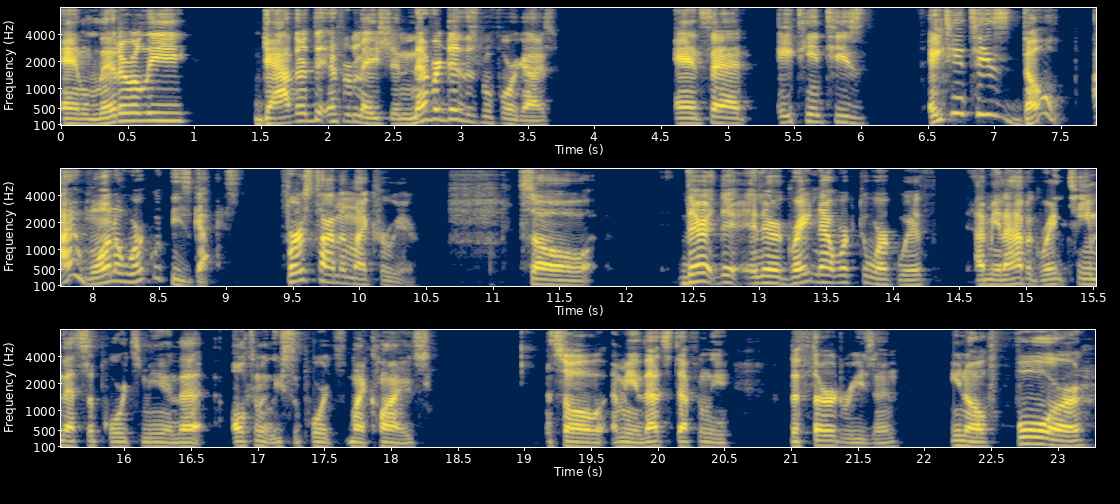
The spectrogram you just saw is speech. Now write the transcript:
and literally gathered the information, never did this before, guys, and said AT&T's AT&T's dope. I want to work with these guys. First time in my career. So they're, they're they're a great network to work with. I mean, I have a great team that supports me and that ultimately supports my clients. So, I mean, that's definitely the third reason. You know, four,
